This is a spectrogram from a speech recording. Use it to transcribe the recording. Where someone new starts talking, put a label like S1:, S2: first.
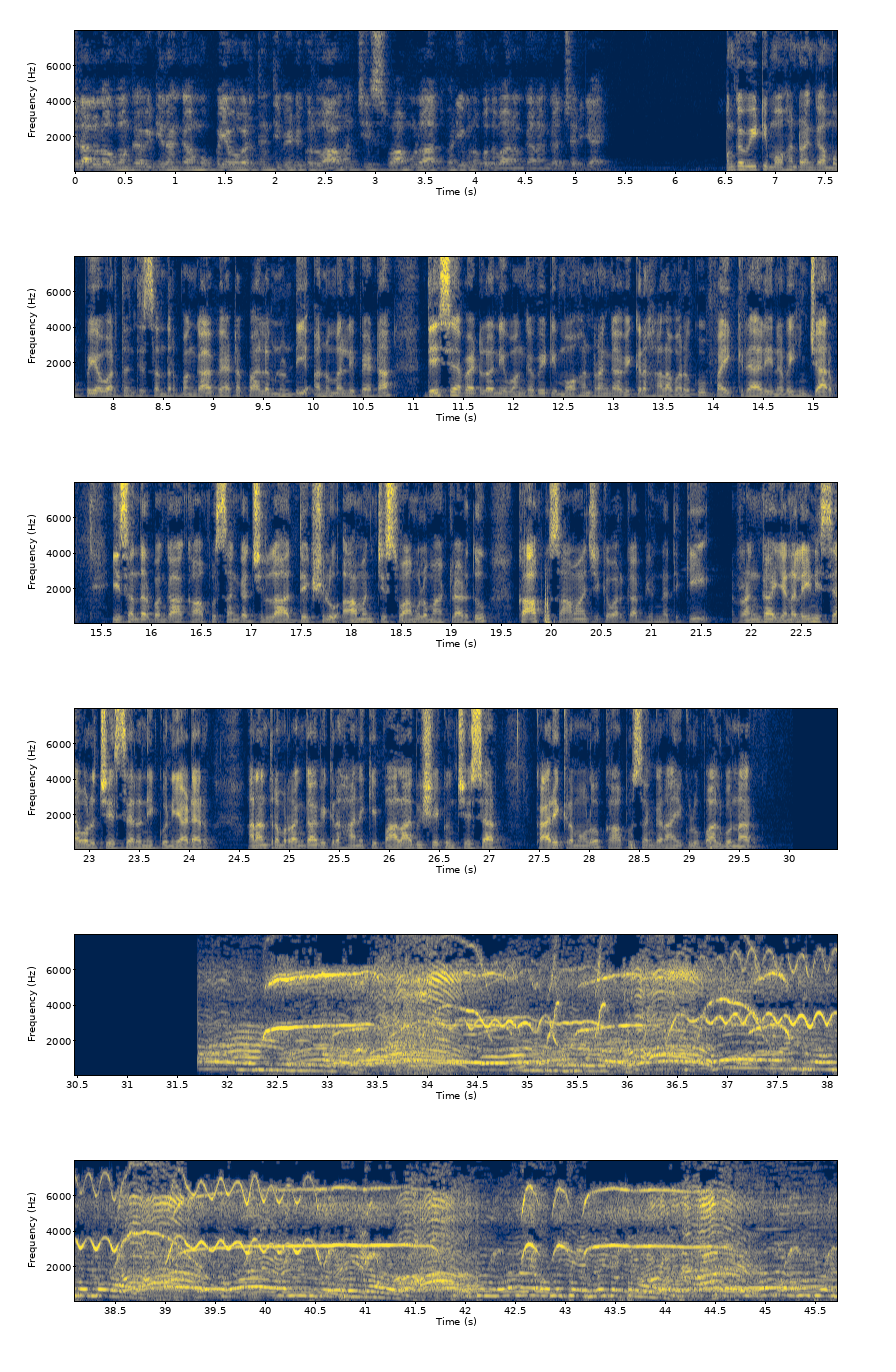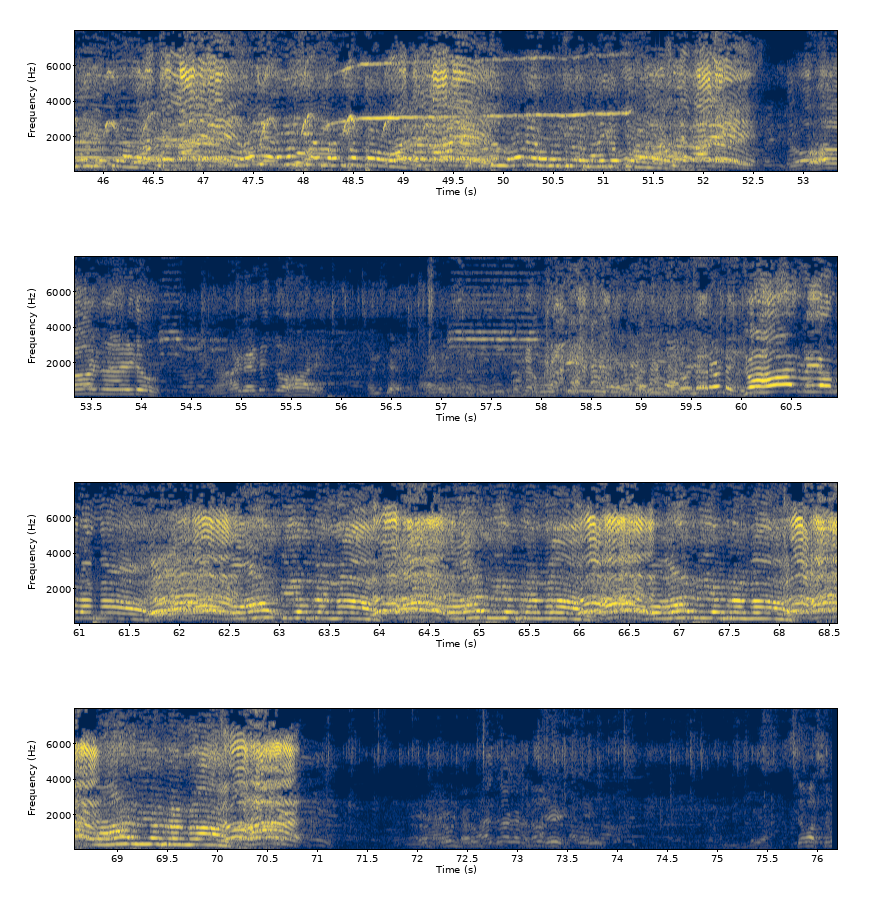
S1: చీరాలలో వంకవీటి రంగ ముప్పైవ వర్ధంతి వేడుకలు ఆమంచి స్వాముల ఆధ్వర్యంలో బుధవారం ఘనంగా జరిగాయి. వంగవీటి మోహన్ రంగ ముప్పై వర్ధంతి సందర్భంగా వేటపాలెం నుండి అనుమల్లిపేట దేశాపేటలోని వంగవీటి మోహన్ రంగ విగ్రహాల వరకు బైక్ ర్యాలీ నిర్వహించారు. ఈ సందర్భంగా కాపు సంఘ జిల్లా అధ్యక్షులు ఆమంచి స్వాములు మాట్లాడుతూ కాపు సామాజిక వర్గ అభ్యున్నతికి రంగా ఎనలేని సేవలు చేశారని కొనియాడారు. అనంతరం రంగా విగ్రహానికి పాలాభిషేకం చేశారు. కార్యక్రమంలో కాపు సంఘ నాయకులు పాల్గొన్నారు.
S2: जोहर Vai, vai, vai. Vai,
